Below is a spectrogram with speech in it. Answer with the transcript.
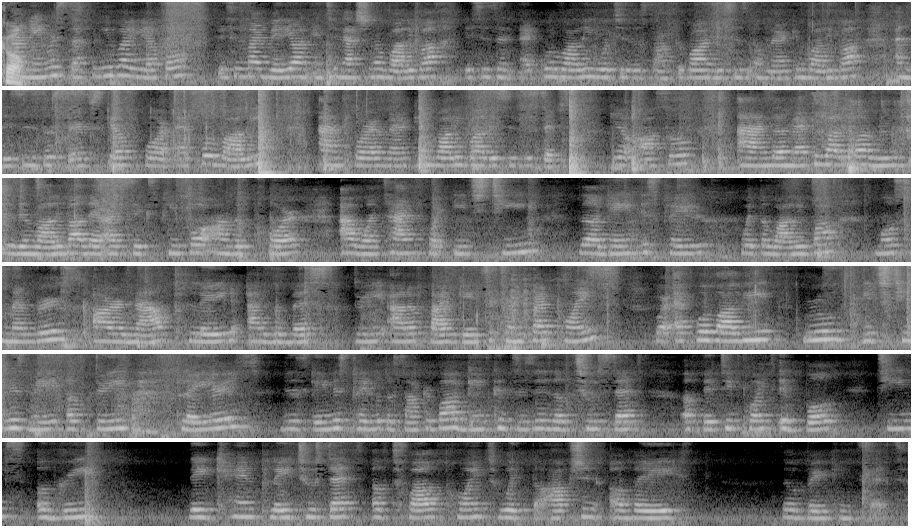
Go. My name is Stephanie Vallejo. This is my video on international volleyball. This is an Ecuavolley, which is a soccer ball. This is American volleyball. And this is the serve skill for Ecuavolley. And for American volleyball, this is the serve skill also. And the American volleyball rules is in volleyball, there are six people on the court at one time for each team. The game is played with the volleyball. Most members are now played as the best three out of five games to 25 points. For Ecuavolley rules, each team is made of three players. This game is played with a soccer ball. Game consists of two sets of 15 points. If both teams agree, they can play two sets of 12 points with the option of a the breaking set.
